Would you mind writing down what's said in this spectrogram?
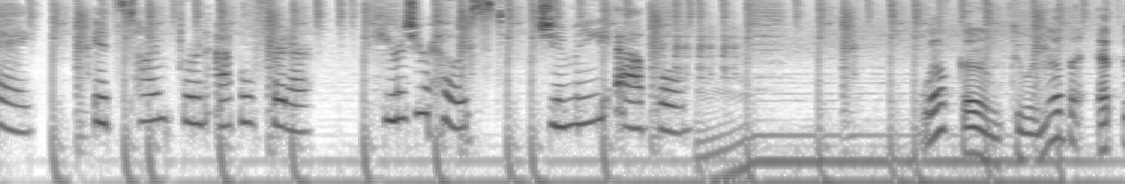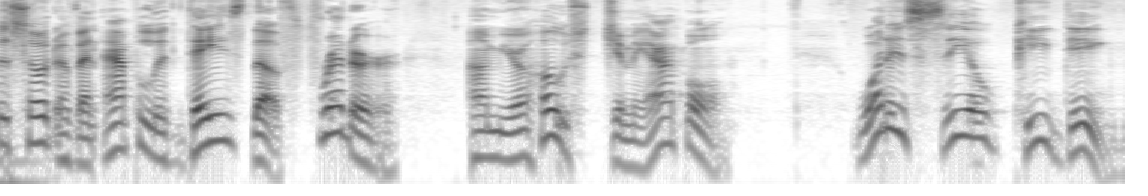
Hey, it's time for an apple fritter. Here's your host, Jimmy Apple. Welcome to another episode of An Apple a Day's The Fritter. I'm your host, Jimmy Apple. What is COPD?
